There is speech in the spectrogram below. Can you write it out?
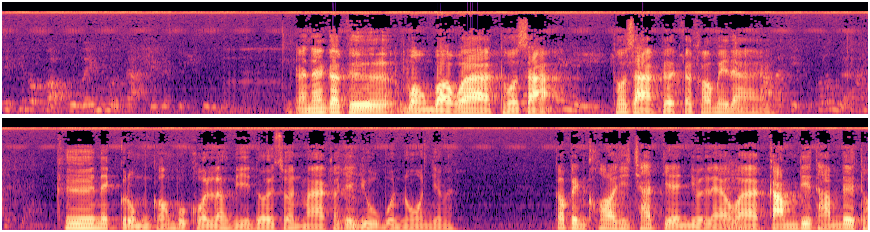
สิกที่ประกอบคือเว้นโทสะเจสิกคืออันนั้นก็คือบ่งบอกว่าโทสะโทสะเกิดกับเขาไม่ได้ คือในกลุ่มของบุคคลเหล่านี้ โดยส่วนมากเขาจะอยู่บนโน้นใช่ไหมก็เป็นข้อที่ชัดเจนอยู่แล้วว่า กรรมที่ทำด้วยโท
